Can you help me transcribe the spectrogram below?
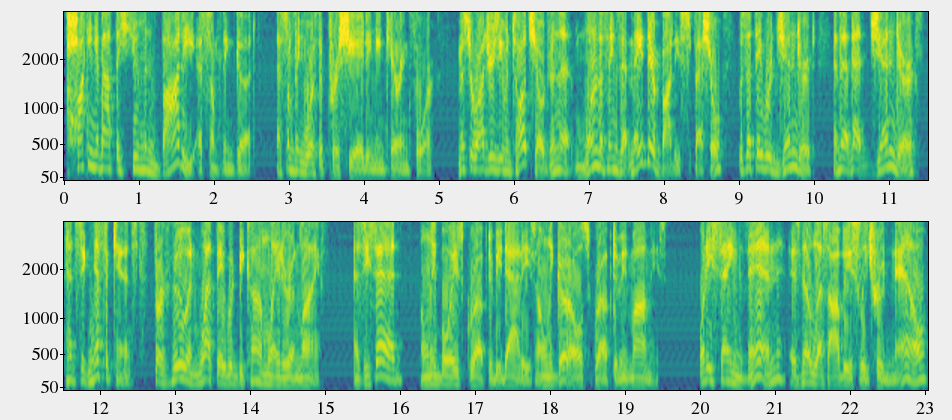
talking about the human body as something good, as something worth appreciating and caring for. Mr. Rogers even taught children that one of the things that made their bodies special was that they were gendered and that that gender had significance for who and what they would become later in life. As he said, only boys grow up to be daddies, only girls grow up to be mommies. What he's saying then is no less obviously true now,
